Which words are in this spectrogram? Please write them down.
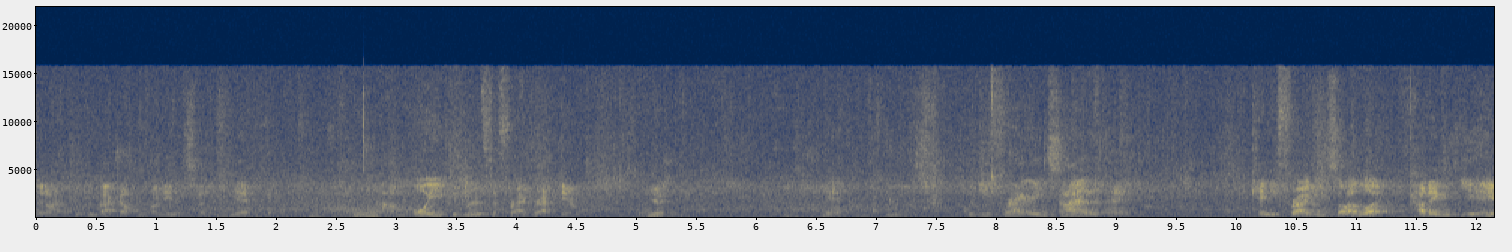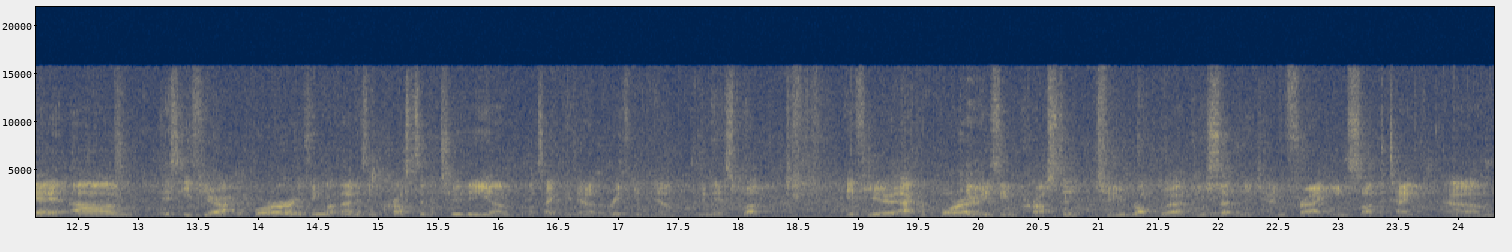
then I put them back up if I need it. So yeah. Cool. Um, or you could move the frag rack down. Yeah. Yeah. Would you frag inside of the tank? Can you frag inside, like cutting? Yeah. Um, if if your acropora or anything like that is encrusted to the, um, I'll take these out of the reef dip now and put them in this. But if your acropora is encrusted to your rock work, you certainly can frag inside the tank. Um,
